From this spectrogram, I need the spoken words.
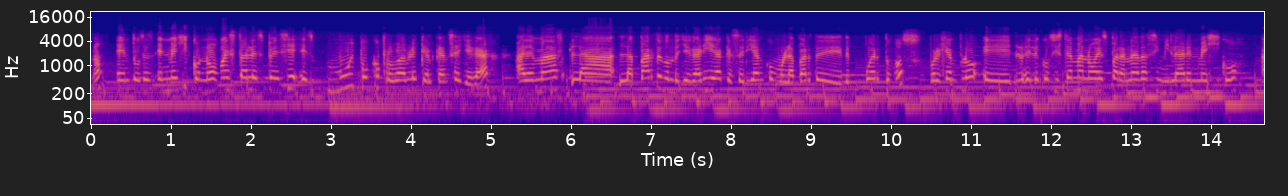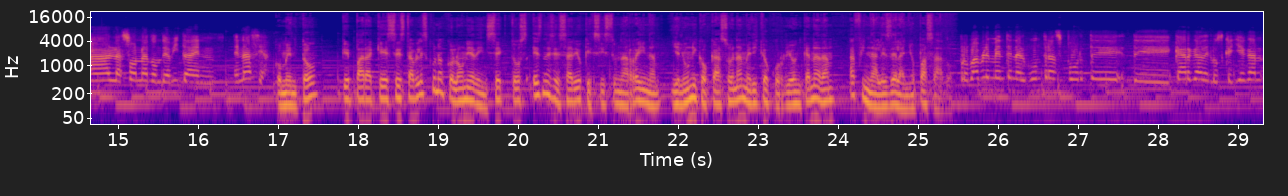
¿no? Entonces, en México no está la especie, es muy poco probable que alcance a llegar. Además, la, la parte donde llegaría, que serían como la parte de, puertos, por ejemplo, eh, el ecosistema no es para nada similar en México a la zona donde habita en, en Asia. Comentó que para que se establezca una colonia de insectos es necesario que existe una reina, y el único caso en América ocurrió en Canadá a finales del año pasado. Probablemente en algún transporte de carga de los que llegan,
